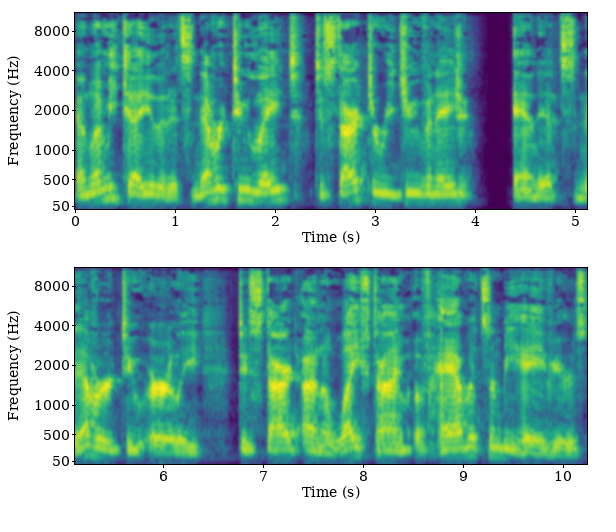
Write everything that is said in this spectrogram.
And let me tell you that it's never too late to start to rejuvenate, and it's never too early to start on a lifetime of habits and behaviors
